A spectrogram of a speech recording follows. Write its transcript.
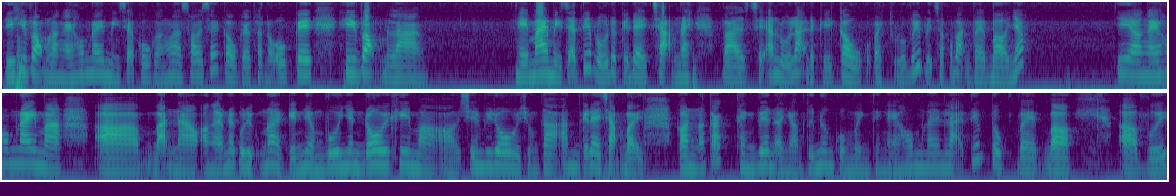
Thì hy vọng là ngày hôm nay mình sẽ cố gắng là soi xét cầu kèo thật là ok. Hy vọng là ngày mai mình sẽ tiếp nối được cái đề chạm này và sẽ ăn lối lại được cái cầu của bạch thủ lô vip để cho các bạn về bờ nhé thì à, ngày hôm nay mà à, bạn nào à, ngày hôm nay thì cũng là cái niềm vui nhân đôi khi mà ở trên video thì chúng ta ăn cái đề chạm 7 còn các thành viên ở nhóm tứ nương của mình thì ngày hôm nay lại tiếp tục về bờ à, với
